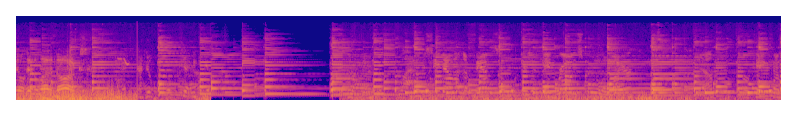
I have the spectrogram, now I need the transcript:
still hit a lot of dogs. See down on the fence, there's a big round spool of wire? Okay, come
